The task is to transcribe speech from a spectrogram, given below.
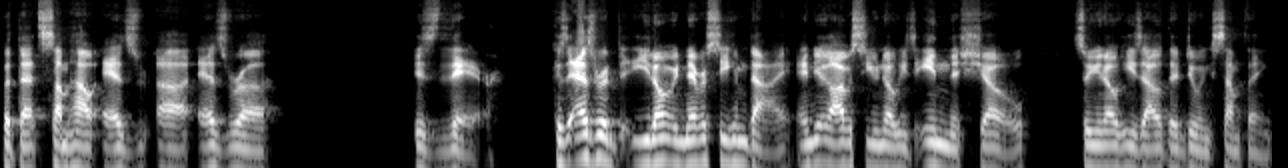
but that somehow Ezra, uh, Ezra is there because Ezra, you don't you never see him die, and you, obviously you know he's in the show, so you know he's out there doing something,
